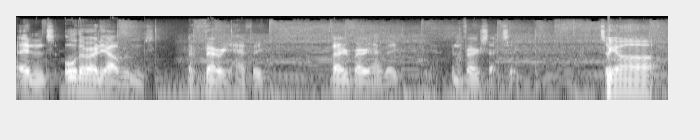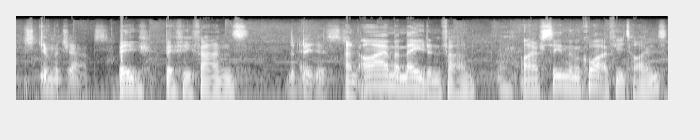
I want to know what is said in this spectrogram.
and all their early albums are very heavy, very very heavy, and very sexy. So we are Just give them a chance. big Biffy fans, The biggest. and I am a Maiden fan. I have seen them quite a few times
